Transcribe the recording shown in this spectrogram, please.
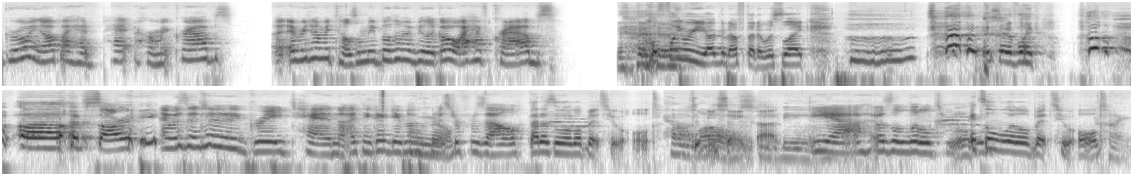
Growing up, I had pet hermit crabs. Uh, Every time I tell somebody about them, I'd be like, "Oh, I have crabs." Hopefully we're young enough that it was like, instead of like, uh, I'm sorry. I was into grade ten. I think I gave them Oh, no. Mr. Frizzell. That is a little bit too old to be saying that. Yeah, it was a little too old. It's a little bit too old. Tiny.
